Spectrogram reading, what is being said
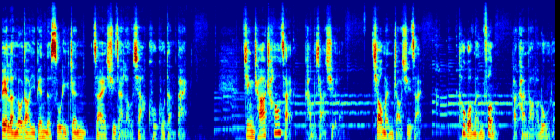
被冷落到一边的苏丽珍在旭仔楼下苦苦等待。警察超载看不下去了，敲门找旭仔。透过门缝，他看到了露露。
